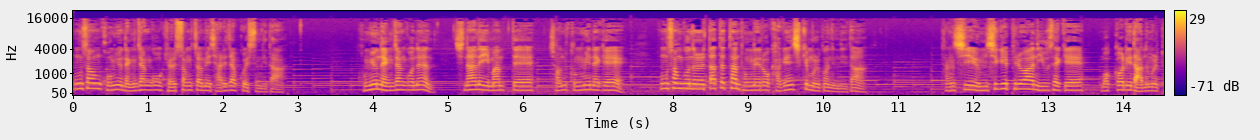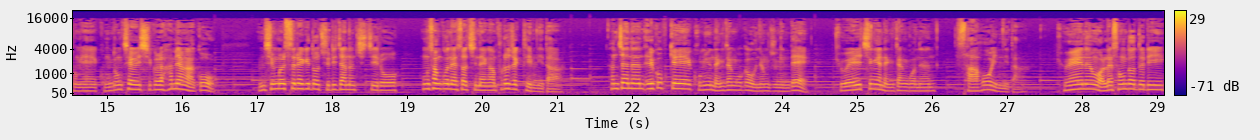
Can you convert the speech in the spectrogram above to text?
홍성 공유 냉장고 결성점이 자리 잡고 있습니다. 공유 냉장고는 지난해 이맘때 전 국민에게 홍성군을 따뜻한 동네로 각인시킨 물건입니다. 당시 음식이 필요한 이웃에게 먹거리 나눔을 통해 공동체 의식을 함양하고 음식물 쓰레기도 줄이자는 취지로 홍성군에서 진행한 프로젝트입니다. 현재는 7개의 공유 냉장고가 운영 중인데 교회 1층의 냉장고는 4호입니다. 교회에는 원래 성도들이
